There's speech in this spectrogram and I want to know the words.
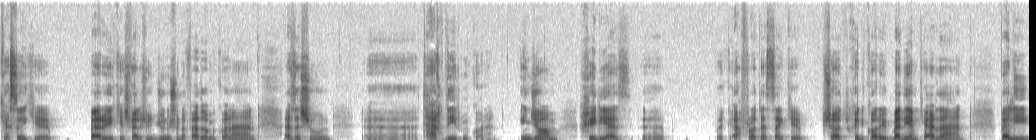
کسایی که برای کشورشون جونشون رو فدا می‌کنن ازشون تقدیر می‌کنن. اینجا هم خیلی از افراد هستن که شاید خیلی کارهای بدی هم کردن ولی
